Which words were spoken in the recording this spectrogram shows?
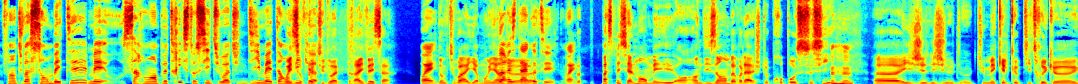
enfin tu vas s'embêter mais ça rend un peu triste aussi tu vois tu te dis mais t'as envie oui, sauf que... tu dois driver ça. Donc tu vois, il y a moyen de rester à côté. Bah, pas spécialement, mais en, disant, ben voilà, je te propose ceci. Mhm. Euh, tu mets quelques petits trucs. Euh,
